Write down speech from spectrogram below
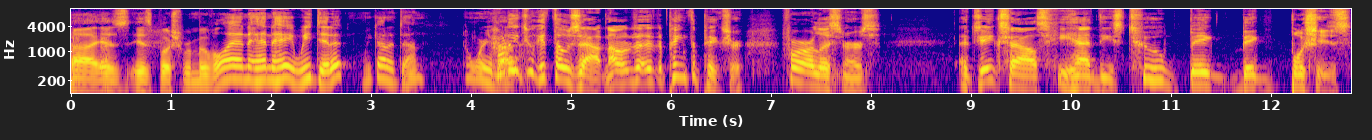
uh, is is bush removal. And and hey, we did it. We got it done. Don't worry How about it. How did you get those out? Now, uh, to paint the picture for our listeners, at Jake's house, he had these two big, big bushes,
